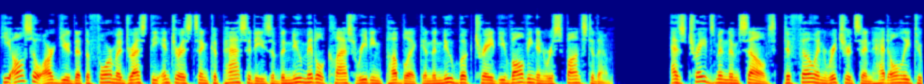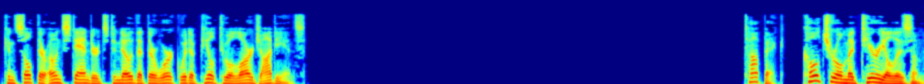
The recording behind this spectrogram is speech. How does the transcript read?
He also argued that the form addressed the interests and capacities of the new middle-class reading public and the new book trade evolving in response to them. As tradesmen themselves, Defoe and Richardson had only to consult their own standards to know that their work would appeal to a large audience. Cultural materialism.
